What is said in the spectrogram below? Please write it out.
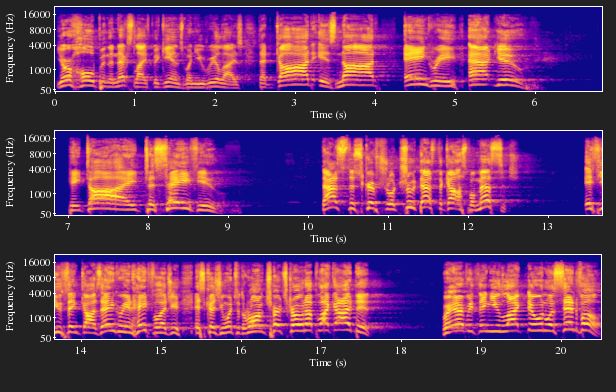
Your hope in the next life begins when you realize that God is not angry at you. He died to save you. That's the scriptural truth. That's the gospel message. If you think God's angry and hateful at you, it's because you went to the wrong church growing up like I did, where everything you liked doing was sinful.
